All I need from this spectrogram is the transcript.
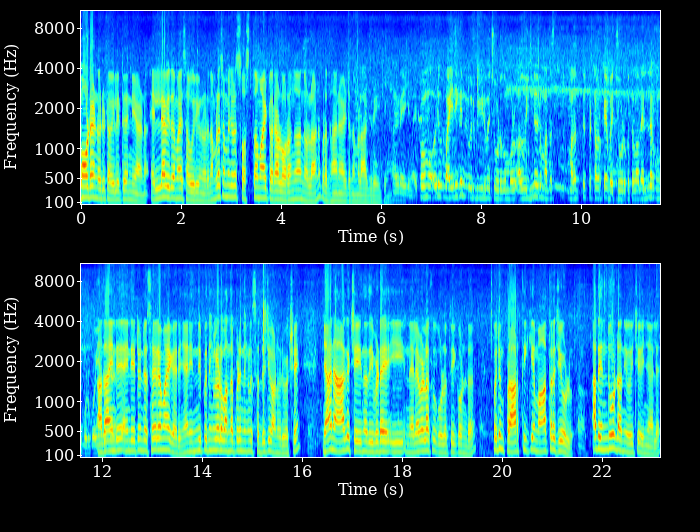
മോഡേൺ ഒരു ടോയ്ലറ്റ് തന്നെയാണ്. എല്ലാവിധമായ സൗകര്യങ്ങളുണ്ട്. നമ്മളെ സംബന്ധിച്ചിടത്തോളം സ്വസ്ഥമായിട്ട് ഒരാൾ ഉറങ്ങുക എന്നുള്ളതാണ് പ്രധാനമായിട്ട് നമ്മൾ ആഗ്രഹിക്കുന്നത്. ആഗ്രഹിക്കുന്നത്. ഇപ്പം ഒരു വൈദികൻ ഒരു വീട് വെച്ച് കൊടുക്കുമ്പോൾ അത് ഇന്നൊരു മത മതത്തിൽപ്പെട്ടവർക്കേ വെച്ച് കൊടുക്കത്തുള്ളൂ. അത് എല്ലാവർക്കും കൊടുക്കും. അതതിന്റെ അതിന്റെ ഏറ്റവും രസകരമായ കാര്യം. ഞാൻ ഇന്നിപ്പോൾ നിങ്ങളോട് വന്നപ്പോഴും നിങ്ങൾ ശ്രദ്ധിച്ചു കാണും ഒരു പക്ഷേ ഞാൻ ആകെ ചെയ്യുന്നത് ഇവിടെ ഈ നിലവിളക്ക് കൊളുത്തിക്കൊണ്ട് ഒരു പ്രാർത്ഥിക്കുക മാത്രമേ ചെയ്യുള്ളൂ. അതെന്തുകൊണ്ടാണെന്ന് ചോദിച്ചു കഴിഞ്ഞാൽ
